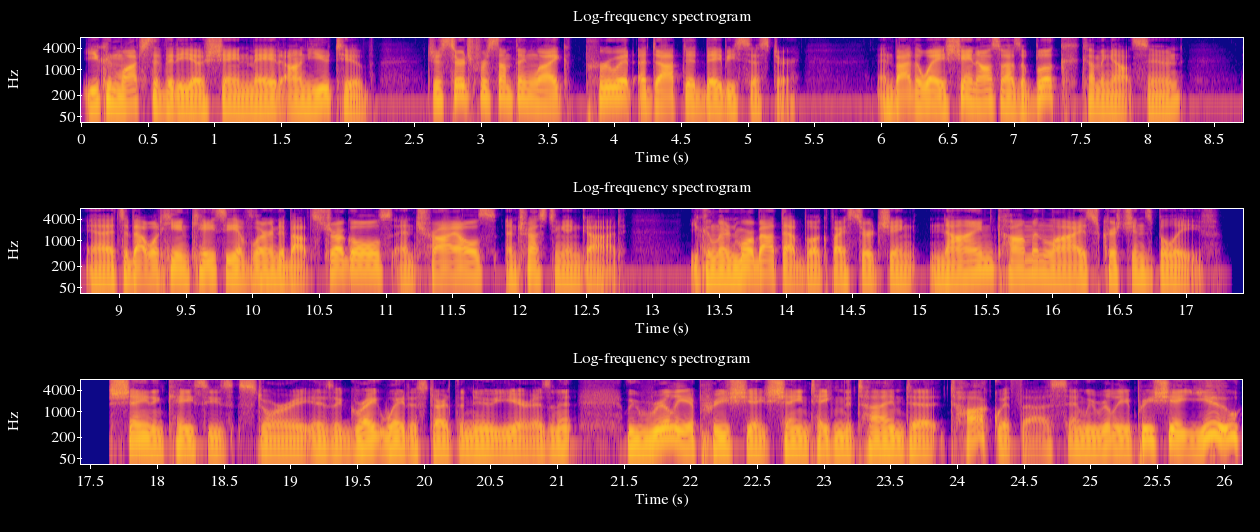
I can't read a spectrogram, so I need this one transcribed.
You can watch the video Shane made on YouTube. Just search for something like Pruitt Adopted Baby Sister. And by the way, Shane also has a book coming out soon. Uh, it's about what he and Casey have learned about struggles and trials and trusting in God. You can learn more about that book by searching Nine Common Lies Christians Believe. Shane and Casey's story is a great way to start the new year, isn't it? We really appreciate Shane taking the time to talk with us, and we really appreciate you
